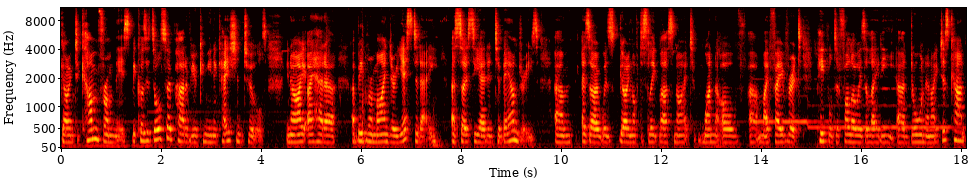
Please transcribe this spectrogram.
going to come from this because it's also part of your communication tools. You know, I, I had a, a big reminder yesterday associated to boundaries. Um, as I was going off to sleep last night, one of uh, my favourite people to follow is a lady, uh, Dawn, and I just can't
